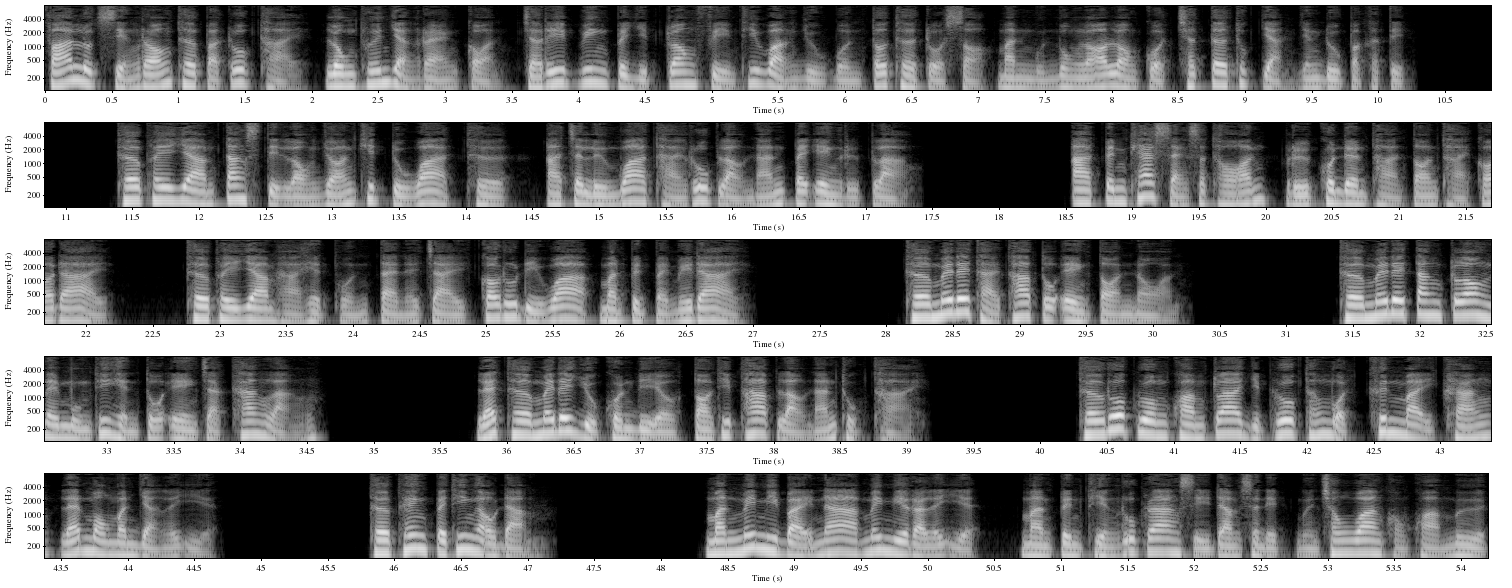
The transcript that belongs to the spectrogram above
ฟ้าหลุดเสียงร้องเธอปัดรูปถ่าย ลงพื้นอย่างแรงก่อน จะรีบวิ่งไปหยิบกล้องฟิล์มที่วางอยู่บนโต๊ะเธอตรวจสอบมันหมุนวงล้อลองกดชัตเตอร์ทุกอย่างยังดูปกติ เธอพยายามตั้งสติลองย้อนคิดดูว่า เธออาจจะลืมว่าถ่ายรูปเหล่านั้นไปเองหรือเปล่า อาจเป็นแค่แสงสะท้อนหรือคนเดินผ่านตอนถ่ายก็ได้ เธอพยายามหาเหตุผลแต่ในใจก็รู้ดีว่ามันเป็นไปไม่ได้ เธอไม่ได้ถ่ายภาพตัวเองตอนนอน เธอไม่ได้ตั้งกล้องในมุมที่เห็นตัวเองจากข้างหลัง และเธอไม่ได้อยู่คนเดียวตอนที่ภาพเหล่านั้นถูกถ่าย เธอรวบรวมความกล้าหยิบรูปทั้งหมดขึ้นมาอีกครั้ง และมองมันอย่างละเอียด เธอเพ่งไปที่เงาดำ มันไม่มีใบหน้าไม่มีรายละเอียด มันเป็นเพียงรูปร่างสีดำสนิทเหมือนช่องว่างของความมืด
